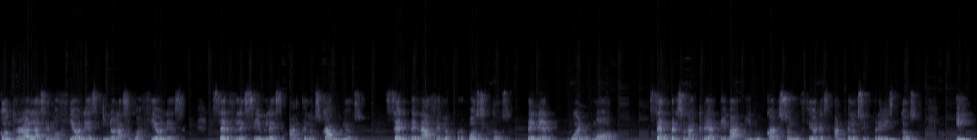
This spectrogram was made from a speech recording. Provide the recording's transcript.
controlar las emociones y no las situaciones, ser flexibles ante los cambios, ser tenaces en los propósitos, tener buen humor, ser personas creativas y buscar soluciones ante los imprevistos y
